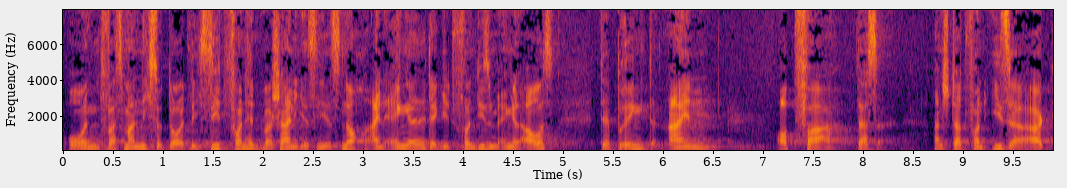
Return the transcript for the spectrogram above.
Und was man nicht so deutlich sieht von hinten wahrscheinlich ist, hier ist noch ein Engel, der geht von diesem Engel aus, der bringt ein Opfer, das anstatt von Isaak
